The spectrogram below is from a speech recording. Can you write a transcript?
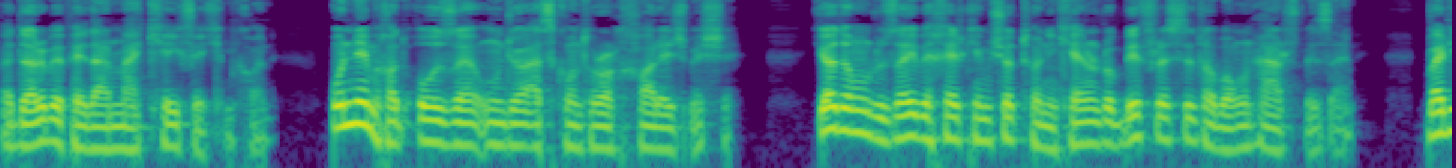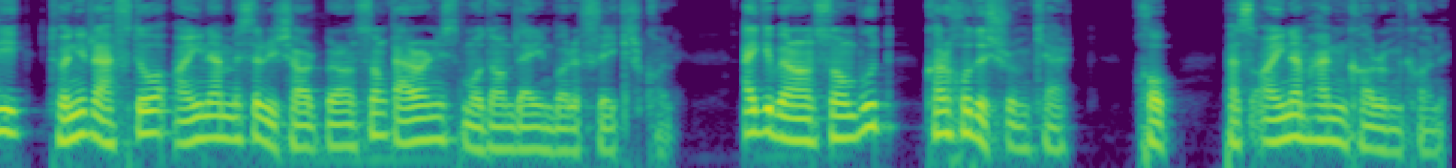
و داره به پدر مکی فکر می‌کنه. اون نمی‌خواد اوضاع اونجا از کنترل خارج بشه. یاد اون روزایی به خیر که می‌شد تونی کرن رو بفرسته تا با اون حرف بزنه. ولی تونی رفته و آینم مثل ریچارد برانسون قرار نیست مدام در این باره فکر کنه. اگه برانسون بود کار خودش رو می‌کرد. خب پس آینم همین کار رو می‌کنه.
